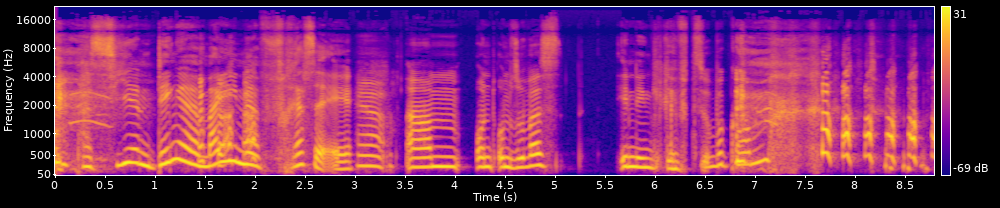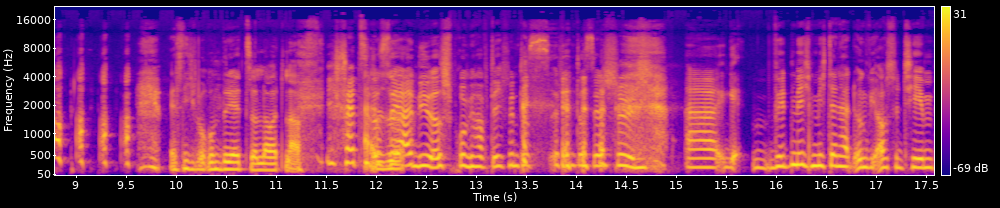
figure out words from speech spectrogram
Passieren Dinge, meine Fresse, ey. Ja. Ähm, und um sowas in den Griff zu bekommen. ich weiß nicht, warum du jetzt so laut lachst. Ich schätze also, das sehr an dir, das Sprunghafte. Ich finde das, find das sehr schön. äh, widme ich mich dann halt irgendwie auch so Themen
